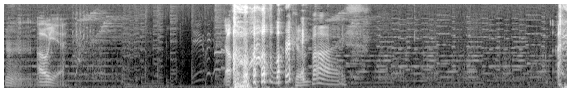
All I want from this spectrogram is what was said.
Hmm. Oh yeah. Oh, Mark. Goodbye.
